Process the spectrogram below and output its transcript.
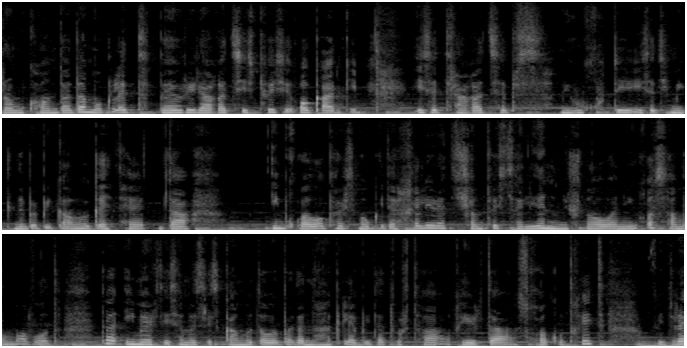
დრო მქონდა და მოკლედ ბევრი რაღაცისთვის იყო კარგი. ისეთ რაღაცებს მივხვდი, ისეთი მიგნებები გავაკეთე და იმ ყველაფერს მოვკიდე ხელი, რაც ჩემთვის ძალიან მნიშვნელოვანი იყო სამომავლოდ და იმ ერთი სემესტრის გამოტოვება და ნაკლები და თურთვა ღირდა სხვა კუთხით, ვიდრე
